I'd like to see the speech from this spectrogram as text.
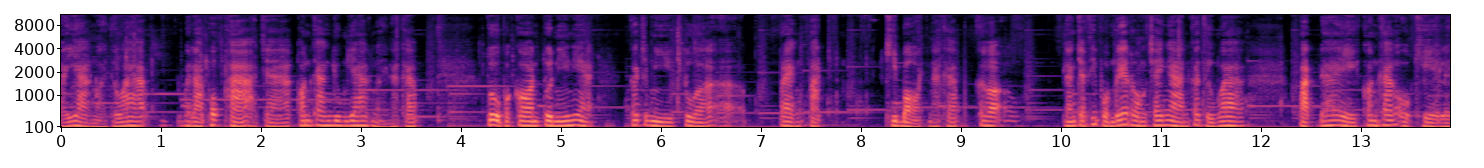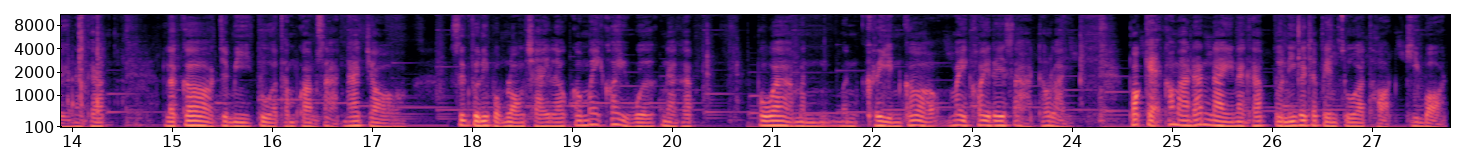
หลายอย่างหน่อยแต่ว่าเวลาพกพาอาจจะค่อนข้างยุ่งยากหน่อยนะครับ ตัวอุปกรณ์ตัวนี้เนี่ย ก็จะมีตัวแปรงปัดคีย์บอร์ดนะครับ ก็หลังจากที่ผมได้ลองใช้งานก็ถือว่าปัดได้ค่อนข้างโอเคเลยนะครับ แล้วก็จะมีตัวทำความสะอาดหน้าจอ ซึ่งตัวนี้ผมลองใช้แล้วก็ไม่ค่อยเวิร์กนะครับ เพราะว่ามันมันคลีนก็ไม่ค่อยได้สะอาดเท่าไหร่พอแกะเข้ามาด้านในนะครับ ตัวนี้ก็จะเป็นตัวถอดคีย์บอร์ด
